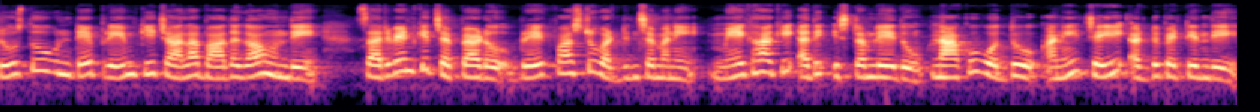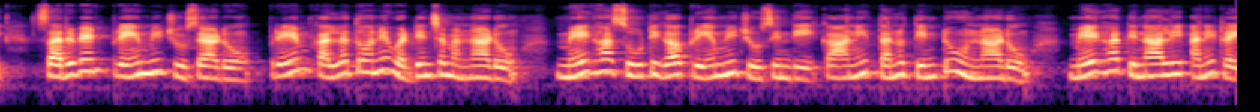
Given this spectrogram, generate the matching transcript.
చూస్తూ ఉంటే ప్రేమ్కి చాలా బాధగా ఉంది. సర్వెంట్కి చెప్పాడు బ్రేక్ఫాస్ట్ వడ్డించమని. మేఘాకి అది ఇష్టం లేదు. నాకు వద్దు అని చెయ్యి అడ్డు పెట్టింది సర్వెంట్ ప్రేమ్ని చూశాడు. ప్రేమ్ కళ్ళతోనే వడ్డించమన్నాడు. మేఘ సూటిగా ప్రేమ్ని చూసింది. కానీ తను తింటూ ఉన్నాడు. మేఘ తినాలి అని ట్రై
